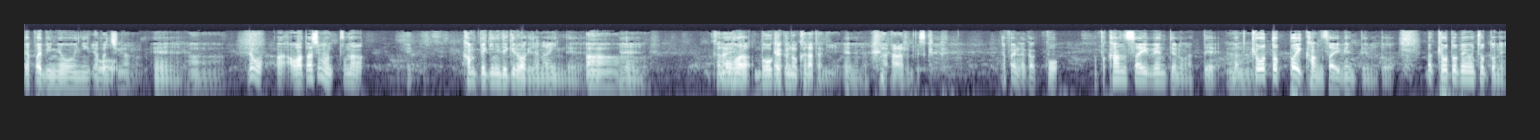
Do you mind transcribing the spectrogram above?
やっぱり微妙にこう。やっぱ違うええ。あでも、あ私もそんなえ、完璧にできるわけじゃないんで。ーあ。ー、え。かなりもうほら忘却の彼方にええ。ああるんですか？やっぱりなんかこう、やっぱ関西弁っていうのがあって、まあうん京都っぽい関西弁っていうのと、まあ、京都弁はちょっとね、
